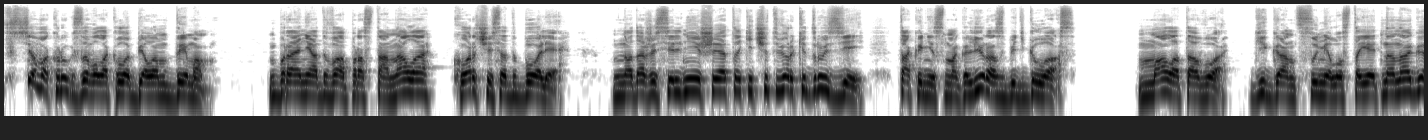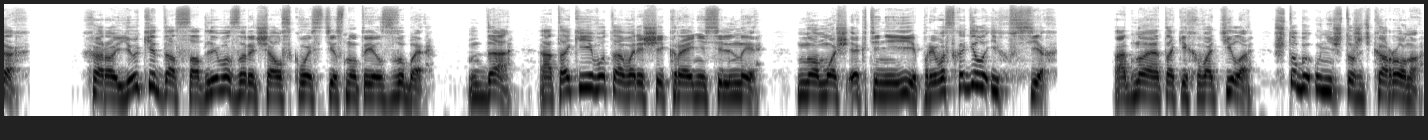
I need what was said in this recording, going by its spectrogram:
все вокруг заволокло белым дымом. Броня 2 простонала, корчась от боли. Но даже сильнейшие атаки четверки друзей так и не смогли разбить глаз. Мало того, гигант сумел устоять на ногах. Харуюки досадливо зарычал сквозь стиснутые зубы. Да, атаки его товарищей крайне сильны, но мощь Эктинии превосходила их всех. Одной атаки хватило, чтобы уничтожить корону,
